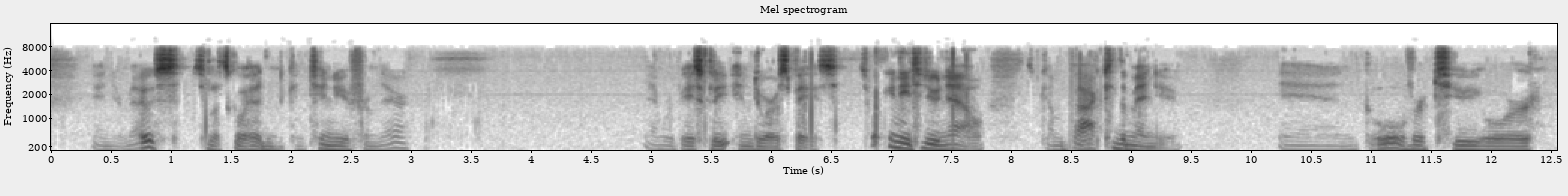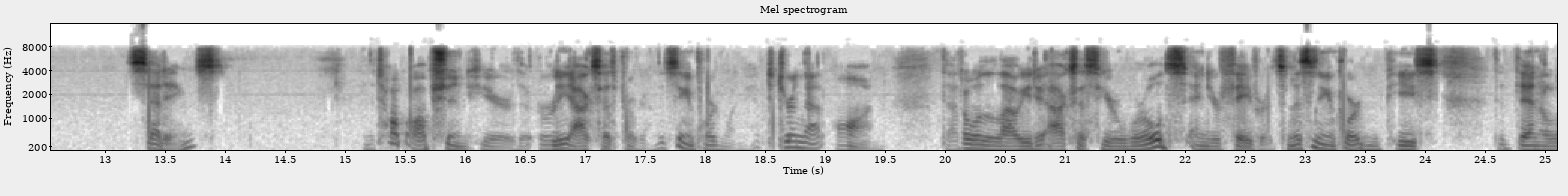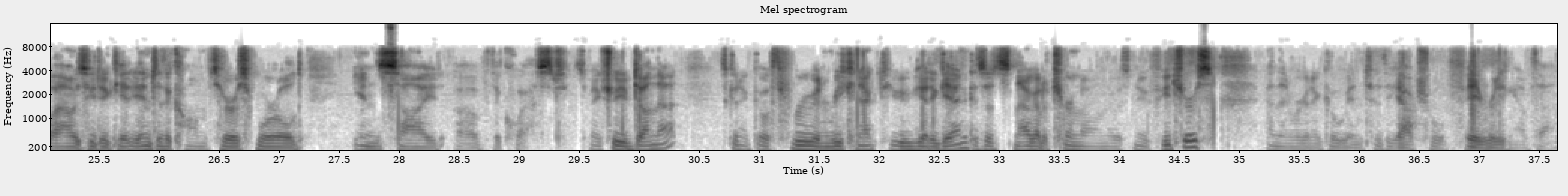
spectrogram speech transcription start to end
and your mouse. So let's go ahead and continue from there. And we're basically into our space. So what you need to do now is come back to the menu and go over to your settings. And the top option here, the early access program, that's the important one. You have to turn that on. That will allow you to access your worlds and your favorites. And this is the important piece that then allows you to get into the Commsverse world inside of the Quest. So make sure you've done that. It's going to go through and reconnect you yet again because it's now got to turn on those new features. And then we're going to go into the actual favoriting of that.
